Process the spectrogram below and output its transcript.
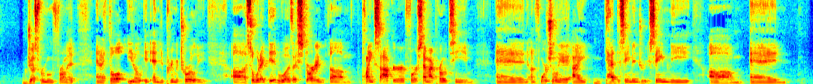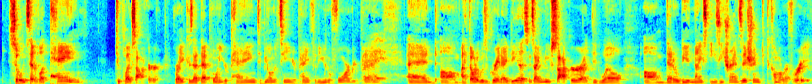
just removed from it, and I thought you know it ended prematurely. Uh, so what I did was I started um, playing soccer for a semi-pro team, and unfortunately I had the same injury, same knee, um, and so instead of like paying to play soccer, right? Because at that point you're paying to be on the team, you're paying for the uniform, you're paying Right. and um, I thought it was a great idea since I knew soccer, I did well, um, that it would be a nice, easy transition to become a referee.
